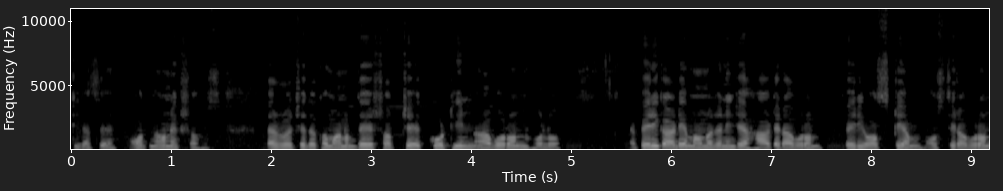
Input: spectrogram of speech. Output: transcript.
ঠিক আছে? অনেক সহজ। তারপর হচ্ছে দেখো, মানবদেহের সবচেয়ে কঠিন আবরণ হলো পেরিকার্ডিয়াম আমরা জানি যে হার্টের আবরণ পেরিঅস্টিয়াম অস্থির আবরণ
